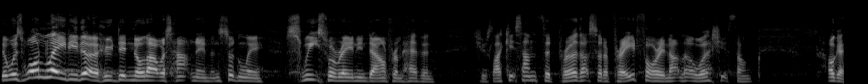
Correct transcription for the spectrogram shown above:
There was one lady there who didn't know that was happening, and suddenly sweets were raining down from heaven. She was like, It's answered prayer. That's what I prayed for in that little worship song. Okay,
